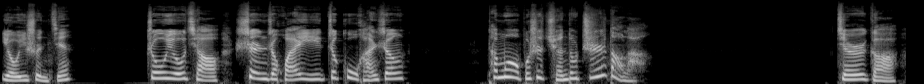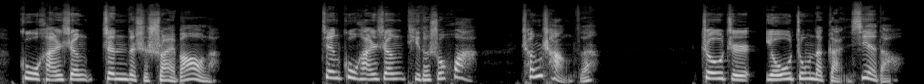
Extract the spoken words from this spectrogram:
有一瞬间，周有巧甚至怀疑这顾寒生，他莫不是全都知道了？今儿个顾寒生真的是帅爆了！见顾寒生替他说话撑场子，周芷由衷的感谢道。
